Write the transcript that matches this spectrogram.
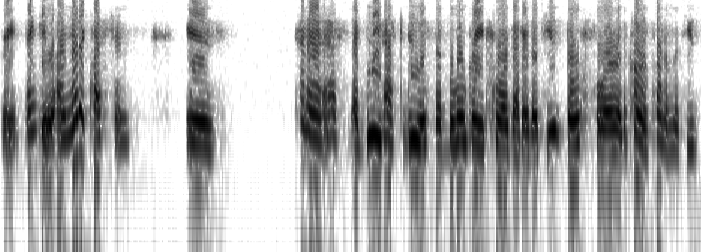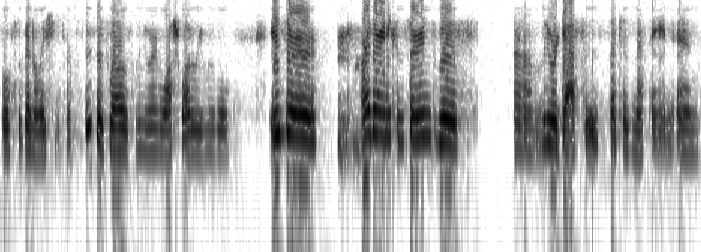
Great, thank you. Another question is kind of, I believe, has to do with the below-grade floor gutter that's used both for the common plenum that's used both for ventilation purposes as well as manure and wash water removal. Is there, are there any concerns with um, manure gases such as methane and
